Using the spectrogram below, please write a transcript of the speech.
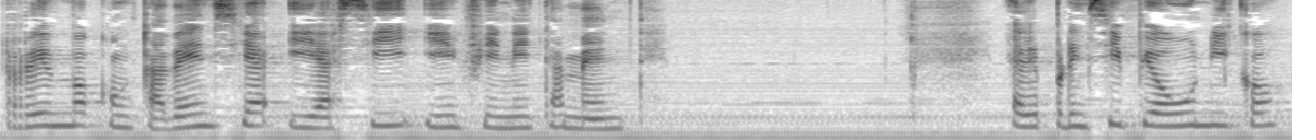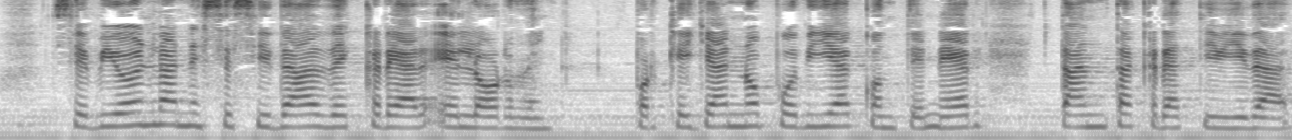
ritmo con cadencia y así infinitamente. El principio único se vio en la necesidad de crear el orden, porque ya no podía contener tanta creatividad,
